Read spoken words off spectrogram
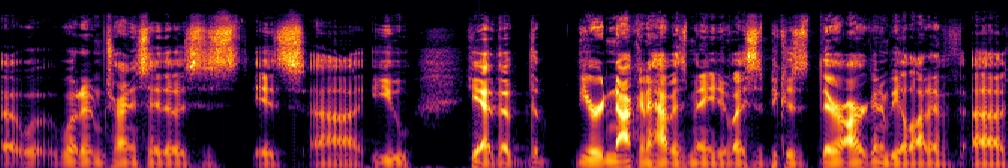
uh, what I'm trying to say though is is, uh, you yeah the, the you're not going to have as many devices because there are going to be a lot of uh,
